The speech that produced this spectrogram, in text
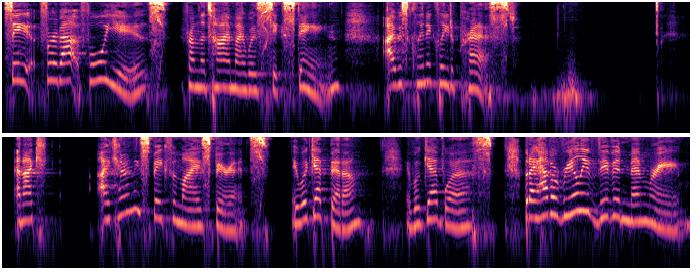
See, for about four years, from the time I was 16, I was clinically depressed. And I, I can only speak from my experience. It would get better. It would get worse. But I have a really vivid memory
